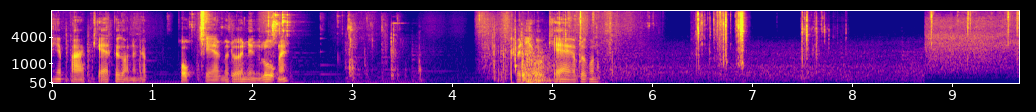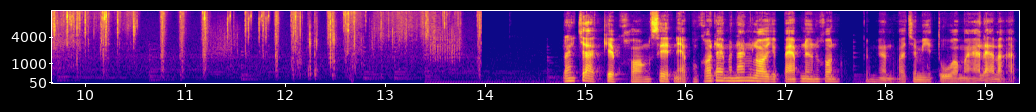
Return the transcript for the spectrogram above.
ให้ปาแก๊สไปก่อนนะครับพกแก๊สมาด้วยหนึ่งลูกนะไปดีกว่าแก้ครับทุกคนหลังจากเก็บของเสร็จเนี่ยผมก็ได้มานั่งรออยู่แป๊บหนึ่งทุกคนก็เหมือนว่าจะมีตัวมาแล้วล่ะครับ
